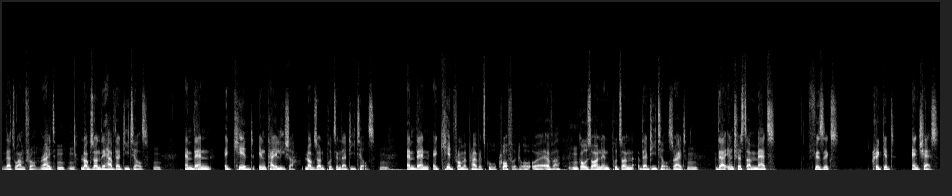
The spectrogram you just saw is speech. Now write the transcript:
that's where I'm from, mm, right? Mm, mm. Logs on, they have their details. And then a kid in Khayelitsha logs on, puts in their details. And then a kid from a private school, Crawford or, or wherever, mm-hmm. goes on and puts on their details, right? Their interests are maths, physics, cricket, and chess.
